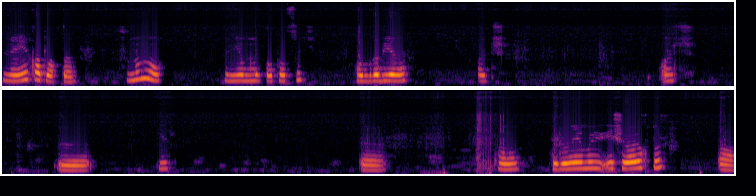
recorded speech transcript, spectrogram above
Neyi kapattım? Şunu mu? Niye bunu kapatsak? Ha burada bir yer. Aç. Aç. Ee, bir. Ee, tamam. Hello eşya yoktur. Aa.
